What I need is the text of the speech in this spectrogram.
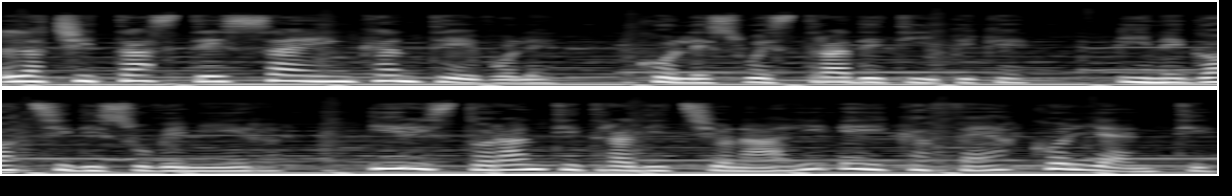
La città stessa è incantevole, con le sue strade tipiche, i negozi di souvenir, i ristoranti tradizionali e i caffè accoglienti.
